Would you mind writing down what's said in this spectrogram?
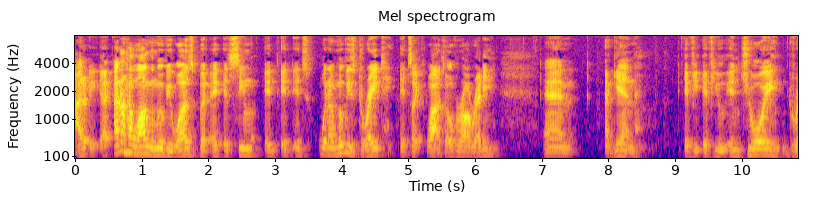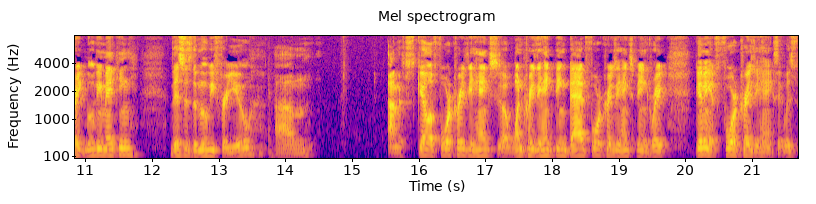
I don't, I don't know how long the movie was, but it, it seemed it, it it's when a movie's great, it's like wow, it's over already. And again, if you if you enjoy great movie making, this is the movie for you. Um, on the scale of four crazy Hanks, uh, one crazy Hank being bad, four crazy Hanks being great, giving it four crazy Hanks. It was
